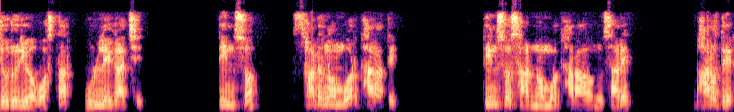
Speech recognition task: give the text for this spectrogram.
জরুরি অবস্থার উল্লেখ আছে? তিনশো ষাট নম্বর ধারাতে। তিনশো ষাট নম্বর ধারা অনুসারে ভারতের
